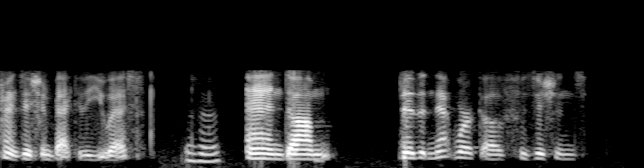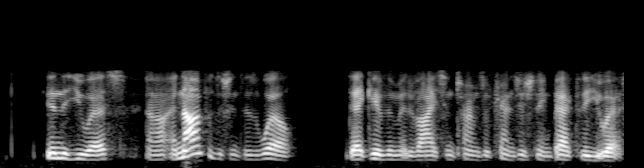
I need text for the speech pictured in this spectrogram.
transition back to the U.S. Mm-hmm. And um, there's a network of physicians in the U.S. Uh, and non-physicians as well that give them advice in terms of transitioning back to the U.S.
